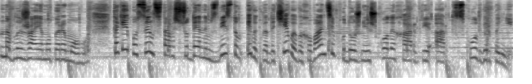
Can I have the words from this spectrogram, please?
наближаємо перемогу. Такий посил став щоденним змістом і викладачів, і вихованців художньої школи Харві Арт Скул в Ірпені.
